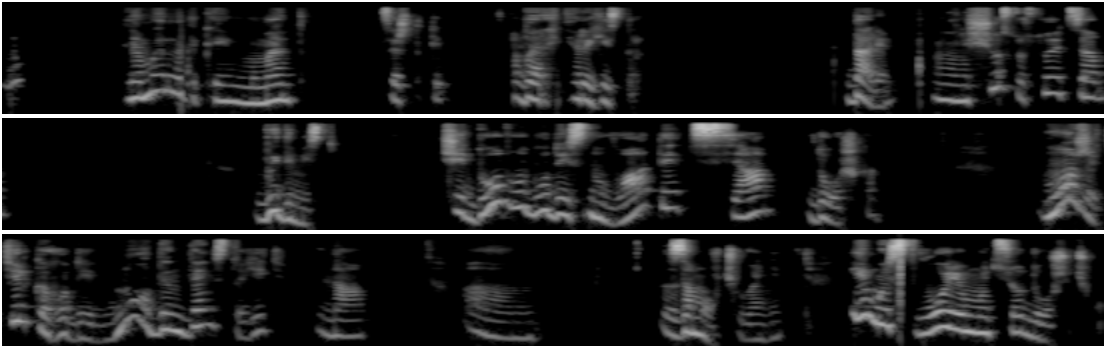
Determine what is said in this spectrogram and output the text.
Ну, Для мене такий момент це ж таки верхній регістр. Далі, що стосується видимість. Чи довго буде існувати ця дошка. Може тільки годину, ну, один день стоїть на а, замовчуванні. І ми створюємо цю дошечку.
